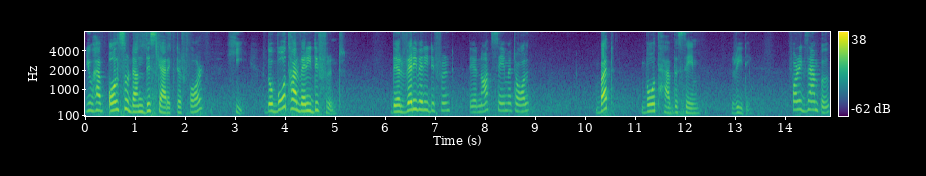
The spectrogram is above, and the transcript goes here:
You have also done this character for he, though both are very different. They are very very different, they are not same at all, but both have the same reading. For example,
